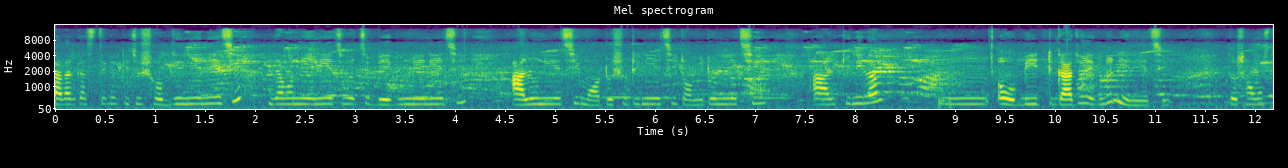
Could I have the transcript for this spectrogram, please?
দাদার কাছ থেকে কিছু সবজি নিয়ে নিয়েছি। যেমন নিয়ে নিয়েছি হচ্ছে বেগুন নিয়ে নিয়েছি, আলু নিয়েছি, মটরশুঁটি নিয়েছি, টমেটো নিয়েছি, আর কি নিলাম? ও, বিট, গাজর, এগুলো নিয়ে নিয়েছি। তো সমস্ত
